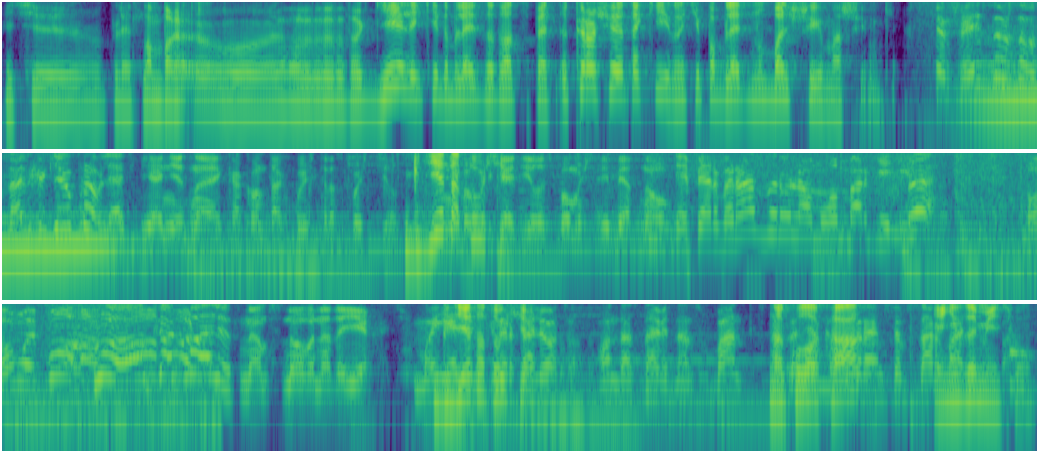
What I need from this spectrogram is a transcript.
эти, блядь, ламбор... э, гелики, да, блядь, за 25 лет. Короче, такие, ну, типа, блядь, ну, большие машинки. держись, нужно узнать, как ей управлять. Я не знаю, как он так быстро спустился. Где Мне бы татухи? пригодилась помощь ребят, но Ты первый раз за рулем Ламборгини? Да. О мой бог! О, как валит! нам снова надо ехать. Мы Где татухи? Он доставит нас в банк. а На мы кулаках? Я не заметил.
